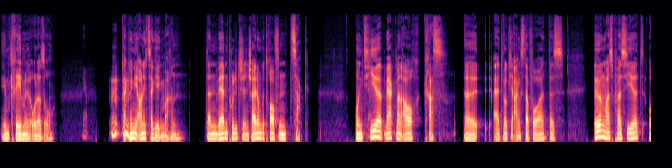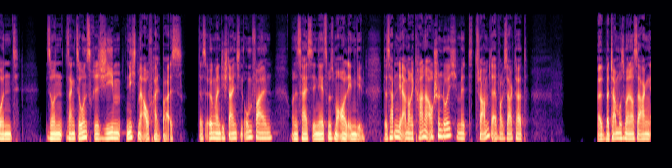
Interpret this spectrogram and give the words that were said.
im Kreml oder so, ja. dann können die auch nichts dagegen machen. Dann werden politische Entscheidungen getroffen, zack. Und hier ja. merkt man auch, krass, äh, er hat wirklich Angst davor, dass irgendwas passiert und so ein Sanktionsregime nicht mehr aufhaltbar ist. Dass irgendwann die Steinchen umfallen und das heißt, jetzt müssen wir all in gehen. Das haben die Amerikaner auch schon durch mit Trump, der einfach gesagt hat, also bei Trump muss man auch sagen,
